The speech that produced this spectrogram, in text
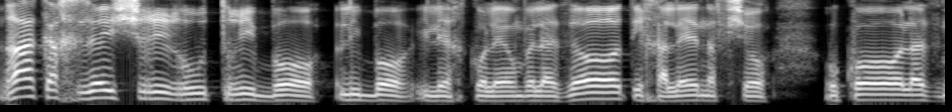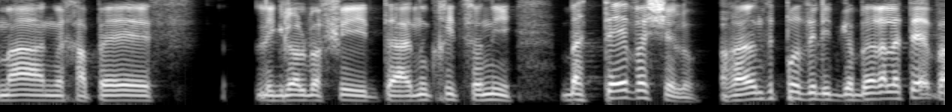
רק אחרי שרירות ריבו, ליבו, ילך כל היום ולזאת יכלה נפשו. הוא כל הזמן מחפש לגלול בפיד, תענוג חיצוני, בטבע שלו. הרעיון זה פה זה להתגבר על הטבע.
